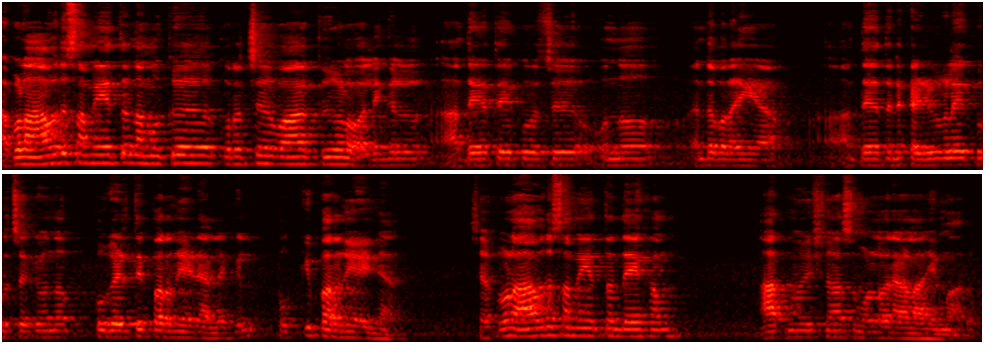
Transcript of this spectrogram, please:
അപ്പോൾ ആ ഒരു സമയത്ത് നമുക്ക് കുറച്ച് വാക്കുകളോ അല്ലെങ്കിൽ അദ്ദേഹത്തെക്കുറിച്ച് ഒന്ന് എന്താ പറയുക അദ്ദേഹത്തിന്റെ കഴിവുകളെക്കുറിച്ചൊക്കെ ഒന്ന് പുകഴ്ത്തി പറഞ്ഞു കഴിഞ്ഞാൽ അല്ലെങ്കിൽ പൊക്കി പറഞ്ഞു കഴിഞ്ഞാൽ ചിലപ്പോൾ ആ ഒരു സമയത്ത് അദ്ദേഹം ആത്മവിശ്വാസമുള്ള ഒരാളായി മാറും.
